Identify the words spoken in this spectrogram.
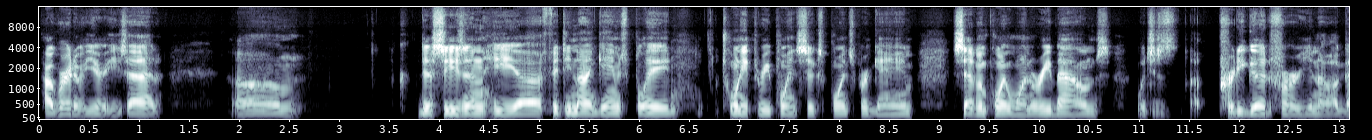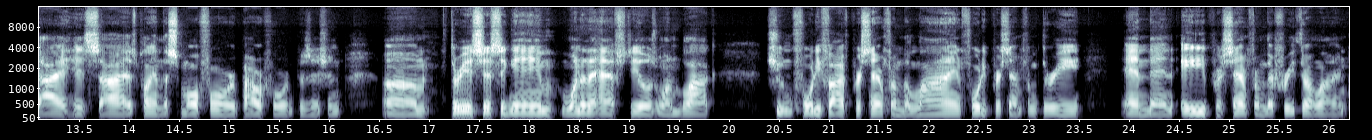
how great of a year he's had. Um, this season. He uh, 59 games played, 23.6 points per game, 7.1 rebounds, which is uh, pretty good for you know a guy his size playing the small forward, power forward position. Um, three assists a game, one and a half steals, one block, shooting 45% from the line, 40% from three, and then 80% from the free throw line.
